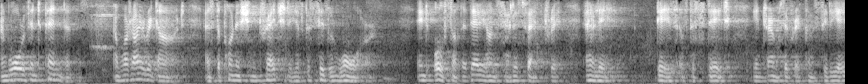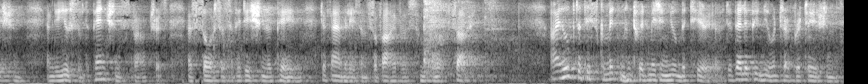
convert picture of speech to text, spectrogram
and War of Independence and what I regard as the punishing tragedy of the Civil War, and also the very unsatisfactory early days of the state in terms of reconciliation and the use of the pension structures as sources of additional pain to families and survivors from both sides. I hope that this commitment to admitting new material, developing new interpretations,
